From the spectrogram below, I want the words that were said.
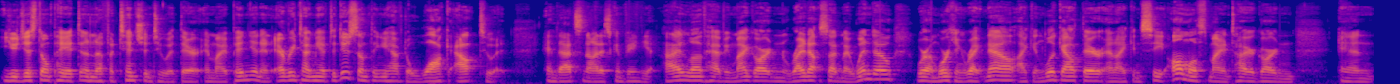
You just don't pay enough attention to it there, in my opinion. And every time you have to do something, you have to walk out to it and that's not as convenient. I love having my garden right outside my window where I'm working right now. I can look out there and I can see almost my entire garden and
